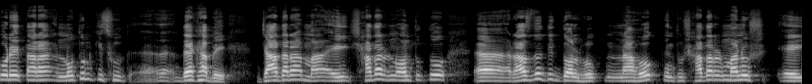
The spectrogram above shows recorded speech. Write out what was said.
করে তারা নতুন কিছু দেখাবে। যা দ্বারা মা, এই সাধারণ, অন্তত রাজনৈতিক দল হোক, না হোক, কিন্তু সাধারণ মানুষ এই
